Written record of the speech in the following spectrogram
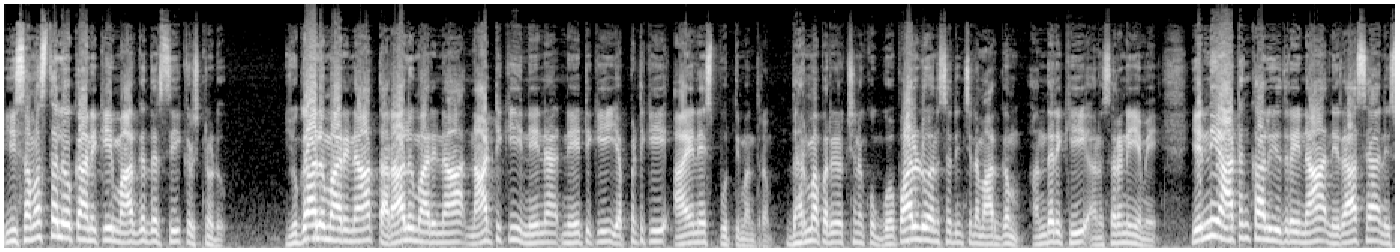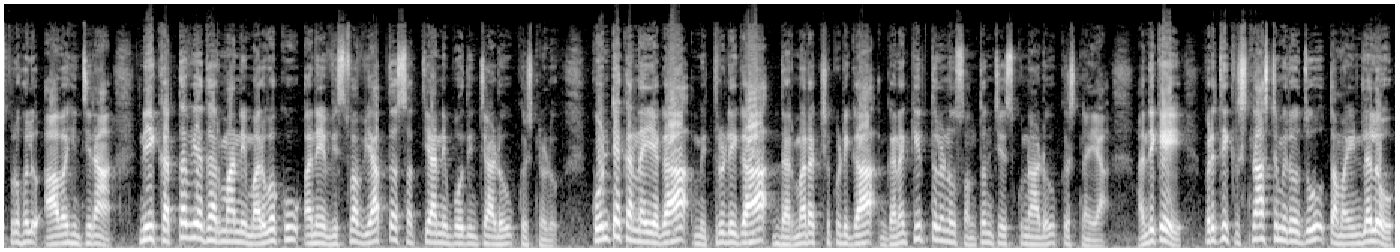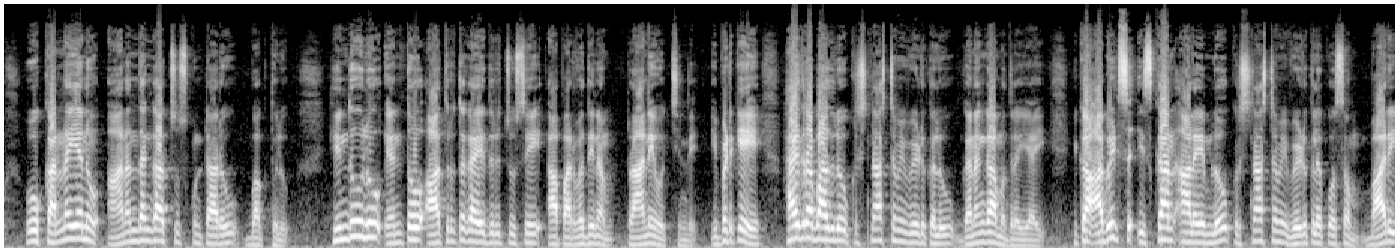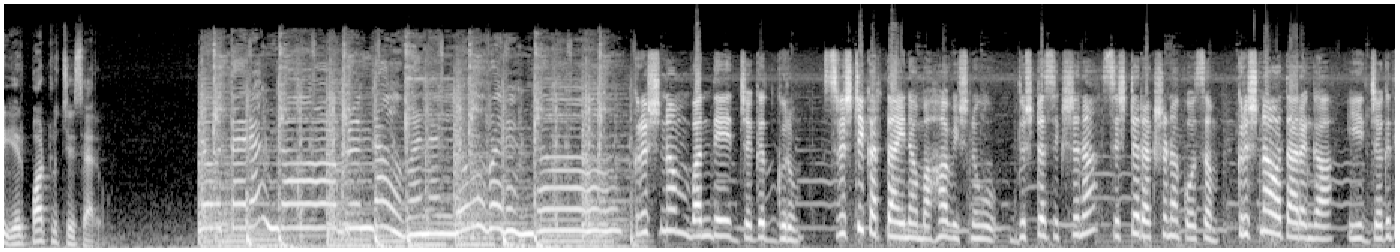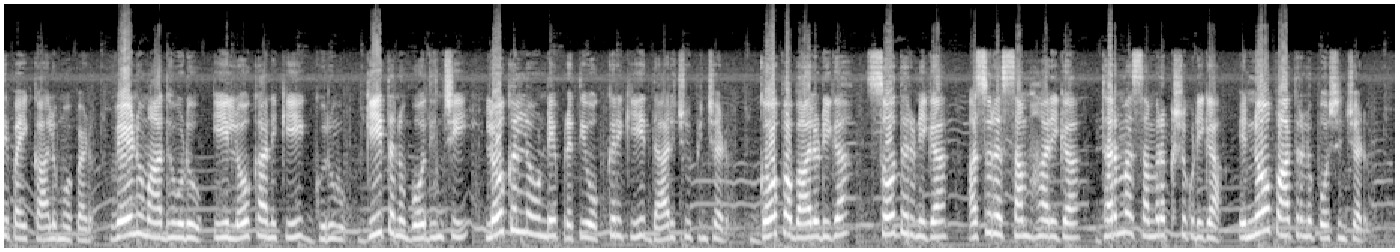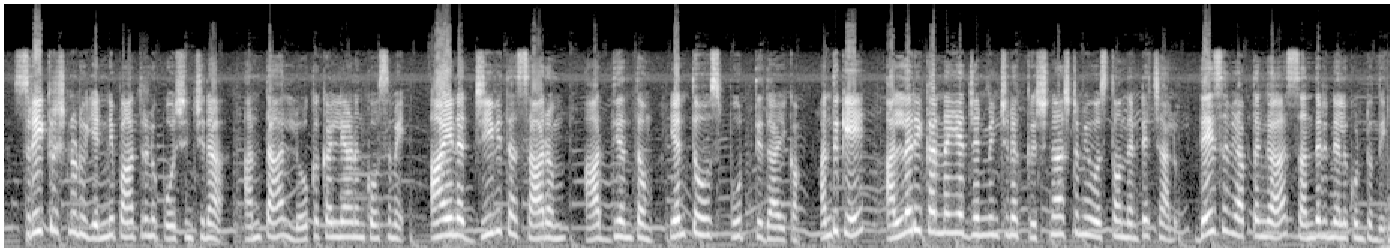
ఈ సమస్త లోకానికి మార్గదర్శి కృష్ణుడు. యుగాలు మారినా తరాలు మారినా నాటికి నేన నేటికి ఎప్పటికీ ఆయనే స్ఫూర్తి మంత్రం ధర్మ పరిరక్షణకు గోపాలుడు అనుసరించిన మార్గం అందరికీ అనుసరణీయమే. ఎన్ని ఆటంకాలు ఎదురైనా నిరాశ నిస్పృహలు ఆవహించినా నీ కర్తవ్య ధర్మాన్ని మరువకు అనే విశ్వవ్యాప్త సత్యాన్ని బోధించాడు కృష్ణుడు. కొంటె కన్నయ్యగా మిత్రుడిగా ధర్మరక్షకుడిగా ఘనకీర్తులను సొంతం చేసుకున్నాడు కృష్ణయ్య. అందుకే ప్రతి కృష్ణాష్టమి రోజు తమ ఇండ్లలో ఓ కన్నయ్యను ఆనందంగా చూసుకుంటారు భక్తులు. హిందువులు ఎంతో ఆతృతగా ఎదురుచూసే ఆ పర్వదినం రానే వచ్చింది. ఇప్పటికే హైదరాబాద్లో కృష్ణాష్టమి వేడుకలు ఘనంగా మొదలయ్యాయి. ఇక అబిడ్స్ ఇస్కాన్ ఆలయంలో కృష్ణాష్టమి వేడుకల కోసం భారీ ఏర్పాట్లు చేశారు. తరంగా బృందావనంలో వరంగా. కృష్ణం వందే జగద్గురుం. సృష్టికర్త అయిన మహావిష్ణువు దుష్ట శిక్షణ శిష్ట రక్షణ కోసం కృష్ణావతారంగా ఈ జగతిపై కాలుమోపాడు వేణుమాధవుడు ఈ లోకానికి గురువు. గీతను బోధించి లోకంలో ఉండే ప్రతి ఒక్కరికి దారి చూపించాడు. గోప బాలుడిగా సోదరునిగా అసుర సంహారిగా ధర్మ సంరక్షకుడిగా ఎన్నో పాత్రలు పోషించాడు. శ్రీకృష్ణుడు ఎన్ని పాత్రలు పోషించినా అంతా లోక కళ్యాణం కోసమే. ఆయన జీవిత సారం ఆద్యంతం ఎంతో స్ఫూర్తిదాయకం. అందుకే అల్లరి కన్నయ్య జన్మించిన కృష్ణాష్టమి వస్తోందంటే చాలు. దేశవ్యాప్తంగా సందడి నెలకొంటుంది.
